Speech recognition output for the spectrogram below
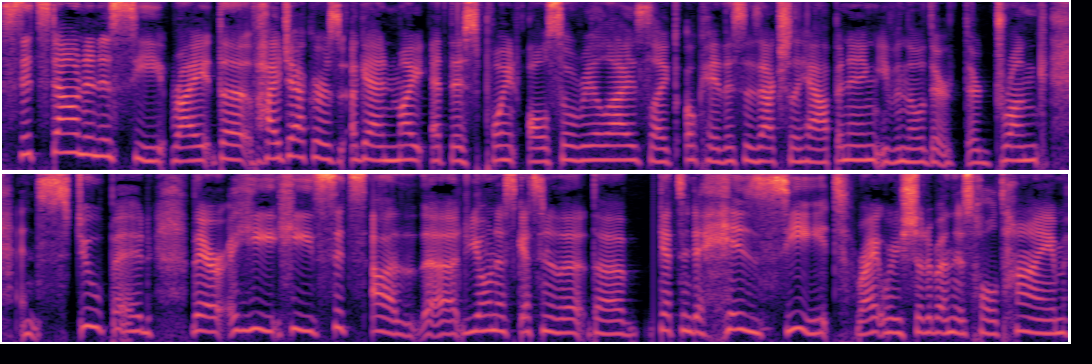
sits down in his seat, right? The hijackers again might at this point also realize like, okay, this is actually happening, even though they're they're drunk and stupid. They're he he sits uh the, Jonas gets into the, the gets into his seat, right, where he should have been this whole time.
